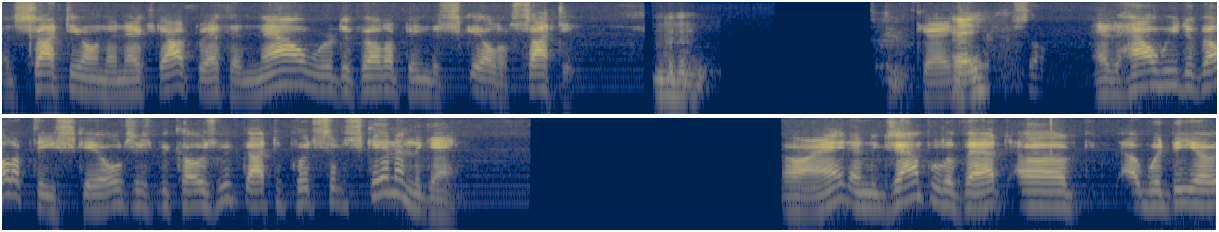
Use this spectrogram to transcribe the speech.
and sati on the next out breath. And now we're developing the skill of sati. Mm-hmm. Okay. Okay. So, and how we develop these skills is because we've got to put some skin in the game. All right. An example of that uh, uh, would be a,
